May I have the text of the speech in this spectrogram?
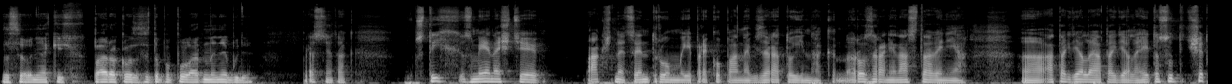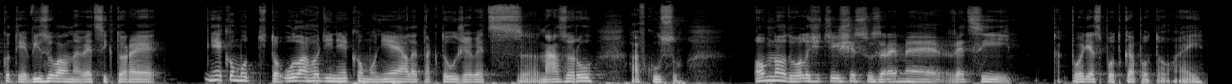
zase o nejakých pár rokov zase to populárne nebude. Presne tak. Z tých zmien ešte akčné centrum je prekopané, vyzerá to inak, rozhranie nastavenia e, a tak ďalej a tak ďalej. Hej, to sú všetko tie vizuálne veci, ktoré Niekomu to ulahodí, niekomu nie, ale tak to už je vec názoru a vkusu. O mnoho dôležitejšie sú zrejme veci, tak povedia spod kapotou. Hej.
